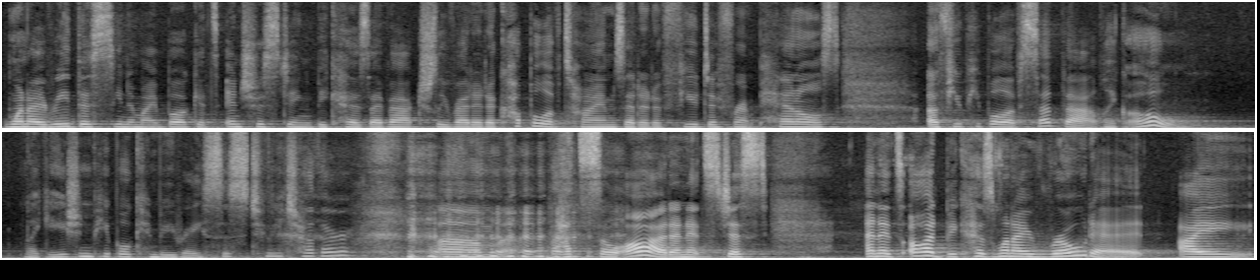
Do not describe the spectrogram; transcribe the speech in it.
when I read this scene in my book, it's interesting because I've actually read it a couple of times at a few different panels. A few people have said that, like, oh, like Asian people can be racist to each other. Um, that's so odd. And it's just, and it's odd because when I wrote it, I,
